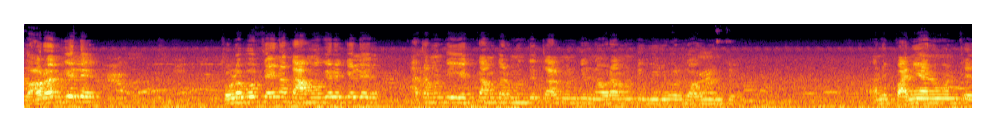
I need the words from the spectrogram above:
वावरात गेले. थोडं बहुत त्यानं काम वगैरे केले. आता म्हणते एक काम कर म्हणते चाल म्हणते नवरा म्हणते विहिरीवर जाऊ म्हणते. आणि पाणी आणू म्हणते.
